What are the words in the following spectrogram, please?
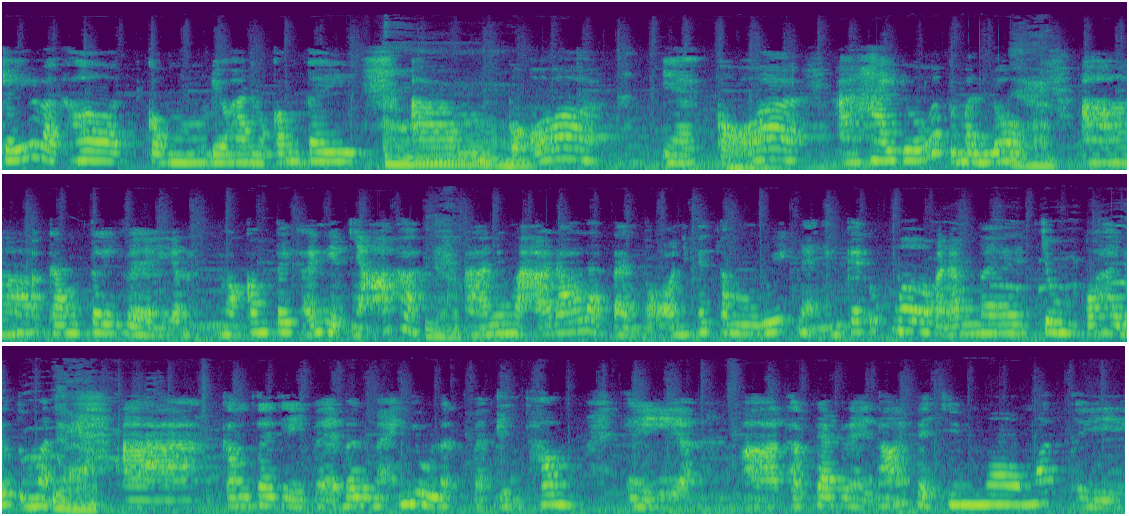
Trí và Thơ cùng điều hành một công ty à, của dạ, của à, hai đứa tụi mình luôn. Dạ. À, công ty về một công ty khởi nghiệp nhỏ thôi. Dạ. À, nhưng mà ở đó là toàn bộ những cái tâm huyết nè những cái ước mơ và đam mê chung của hai đứa tụi mình. Dạ. À, công ty thì về bên mảng du lịch và truyền thông. Thì à, thật ra về nói về chuyên môn á, thì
